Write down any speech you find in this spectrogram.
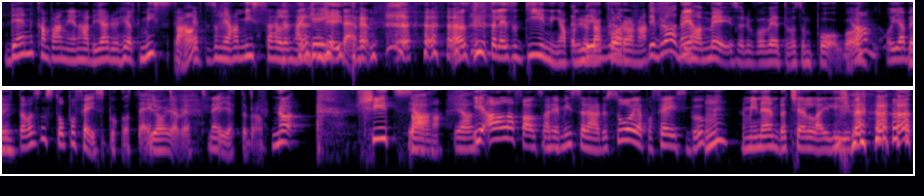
den kampanjen hade jag ju helt missat Ja. eftersom jag har missat hela den här gaten. Jag har slutat läsa tidningar på grund av bra, corona. det är bra att du jag- har mig så du får veta vad som pågår. Ja, och jag berättar vad som står på Facebook åt dig. Ja, jag vet. Det är jättebra. Nå, Skitsamma. Ja, ja. I alla fall så hade jag missat det här. Då såg jag på Facebook, min enda källa i livet.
